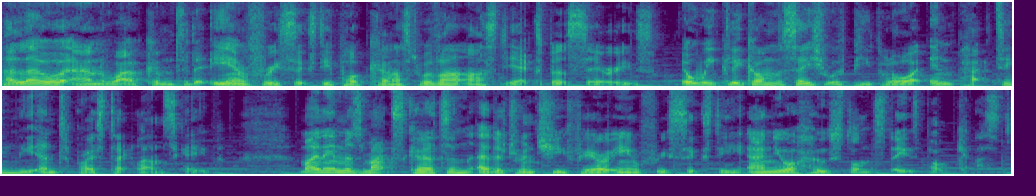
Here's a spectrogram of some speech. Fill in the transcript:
Hello and welcome to the EM360 podcast with our Ask the Expert series, a weekly conversation with people who are impacting the enterprise tech landscape. My name is Max Curtin, editor in chief here at EM360, and your host on today's podcast.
